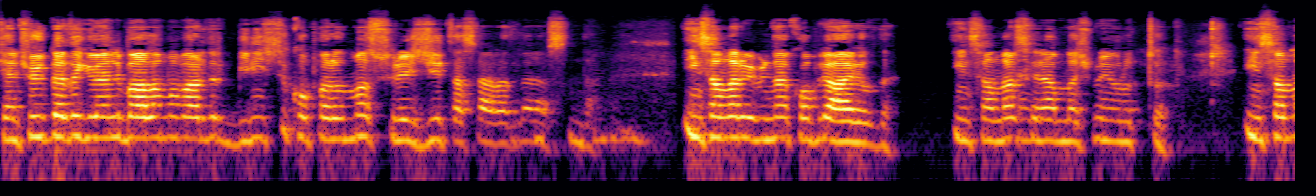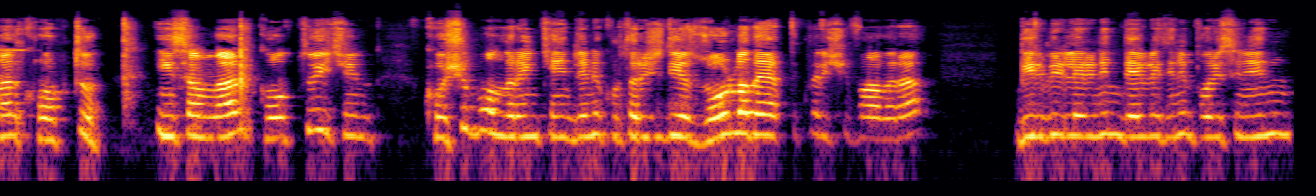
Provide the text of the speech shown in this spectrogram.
yani çocuklarda güvenli bağlanma vardır, bilinçli koparılma süreci tasarladılar aslında. İnsanlar birbirinden komple ayrıldı. İnsanlar Evet. selamlaşmayı unuttu. İnsanlar korktu. İnsanlar korktuğu için koşup onların kendilerini kurtarıcı diye zorla dayattıkları şifalara birbirlerinin, devletinin, polisinin,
